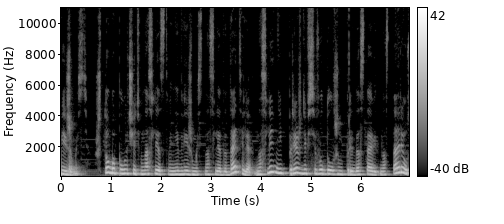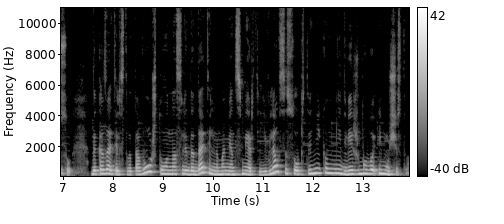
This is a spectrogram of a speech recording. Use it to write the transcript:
Недвижимость. Чтобы получить в наследство недвижимость наследодателя, наследник прежде всего должен предоставить нотариусу доказательство того, что он наследодатель на момент смерти являлся собственником недвижимого имущества,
